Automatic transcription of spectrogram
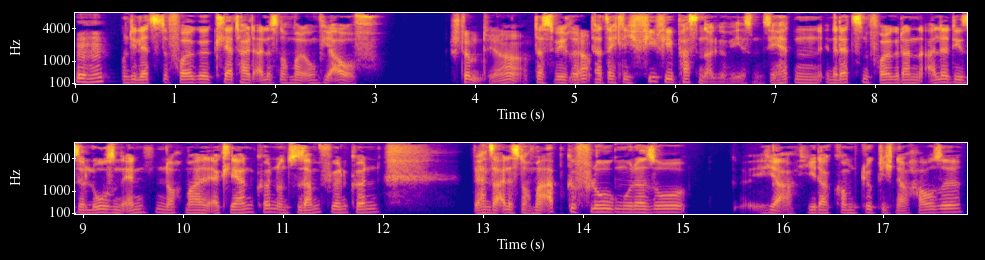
Mhm. Und die letzte Folge klärt halt alles nochmal irgendwie auf. Stimmt, ja. Das wäre Ja. tatsächlich viel, viel passender gewesen. Sie hätten in der letzten Folge dann alle diese losen Enden nochmal erklären können und zusammenführen können. Wären sie alles nochmal abgeflogen oder so. Ja, jeder kommt glücklich nach Hause.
